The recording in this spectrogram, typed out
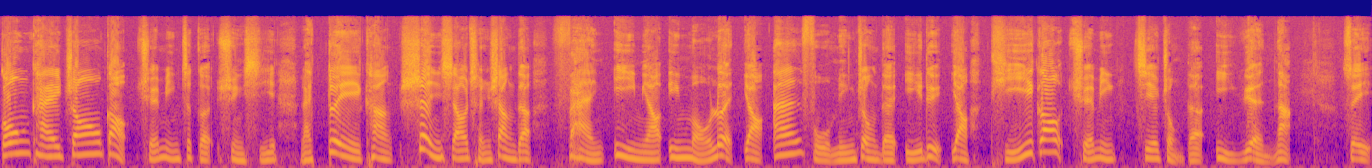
公开昭告全民这个讯息，来对抗甚嚣尘上的反疫苗阴谋论，要安抚民众的疑虑，要提高全民接种的意愿呐。所以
